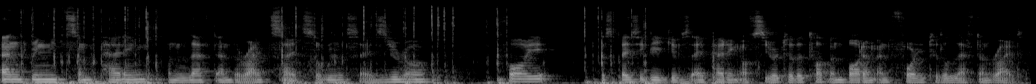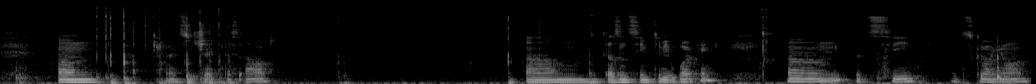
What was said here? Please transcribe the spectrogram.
and we need some padding on the left and the right side, so we'll say 0 40. This basically gives a padding of 0 to the top and bottom and 40 to the left and right. Um, let's check this out. Um, doesn't seem to be working. Um, let's see what's going on.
